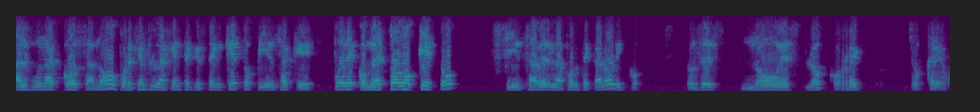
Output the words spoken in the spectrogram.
alguna cosa, ¿no? Por ejemplo, la gente que está en keto piensa que puede comer todo keto sin saber el aporte calórico. Entonces, no es lo correcto, yo creo.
